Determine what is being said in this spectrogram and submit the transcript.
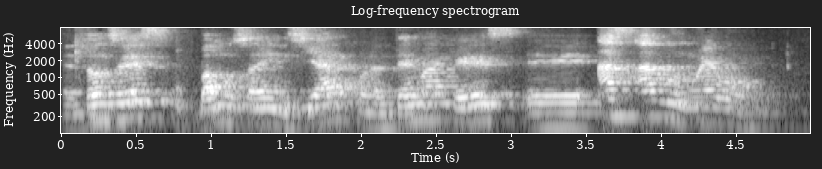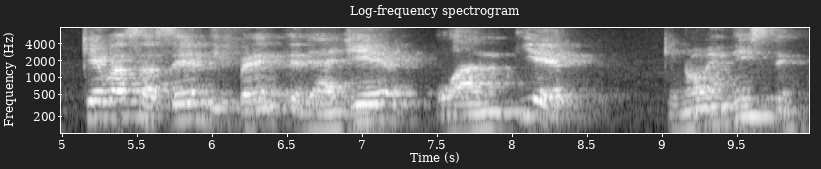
Entonces, vamos a iniciar con el tema que es, eh, haz algo nuevo. ¿Qué vas a hacer diferente de ayer o antier que no vendiste?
